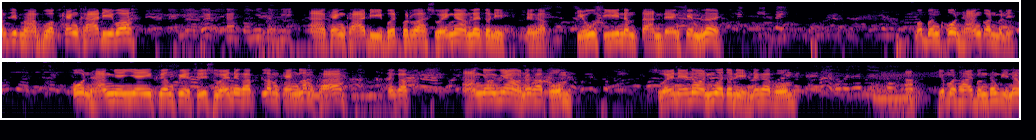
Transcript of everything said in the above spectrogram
35บห้าบวกแข้งขาดีบ่อ่าแข้งขาดีเบิร์ดเพิ่นว่าสวยงามเลยตัวนี้นะครับผิวสีน้ำตาลแดงเข้มเลย มาเบิ่งโคนหางก่อนบัดนี้โคนหางใหญ่ๆเครื่องเพชรสวยๆนะครับลำแข้งลำขานะครับ หางยาวๆนะครับ ผม สวยแน่นอนงัวตัวนี้นะครับ ผมอะเดี๋ยวมาถ่ายเบิ่งทั้งพี่น้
